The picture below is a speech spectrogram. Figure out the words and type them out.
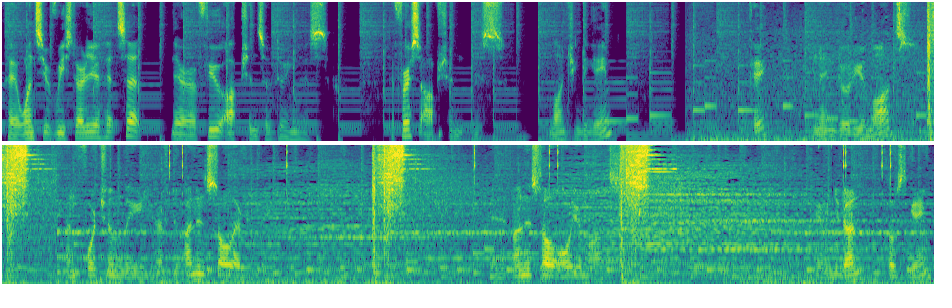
Okay, once you've restarted your headset, there are a few options of doing this. The first option is launching the game. Okay, and then go to your mods. Unfortunately, you have to uninstall everything. And uninstall all your mods. Okay, when you're done, close the game.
